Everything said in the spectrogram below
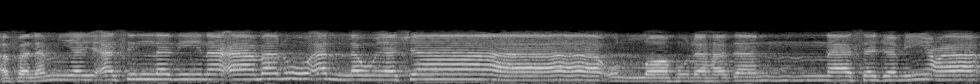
افلم ييأس الذين امنوا ان لو يشاء الله لهدى الناس جميعا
